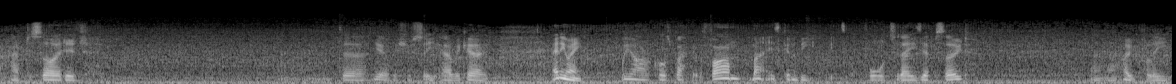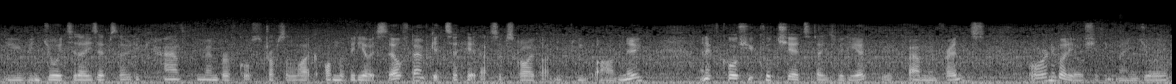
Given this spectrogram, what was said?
have decided. And uh, yeah, we shall see how we go. Anyway, we are of course back at the farm. That is going to be it for today's episode. Uh, hopefully you've enjoyed today's episode. If you have, remember of course to drop us a like on the video itself. Don't forget to hit that subscribe button if you are new. And if of course you could share today's video with family and friends or anybody else you think may enjoy it,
